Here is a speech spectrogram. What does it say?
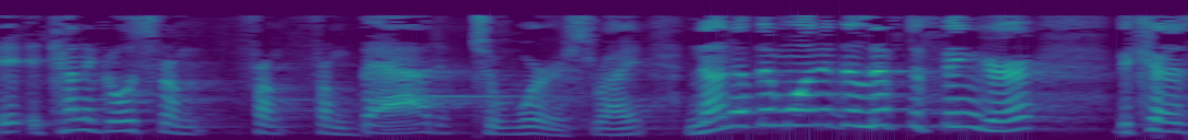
it, it kind of goes from, from, from bad to worse, right? None of them wanted to lift a finger because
